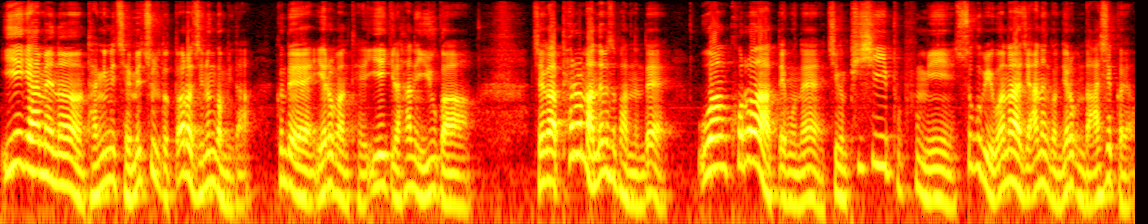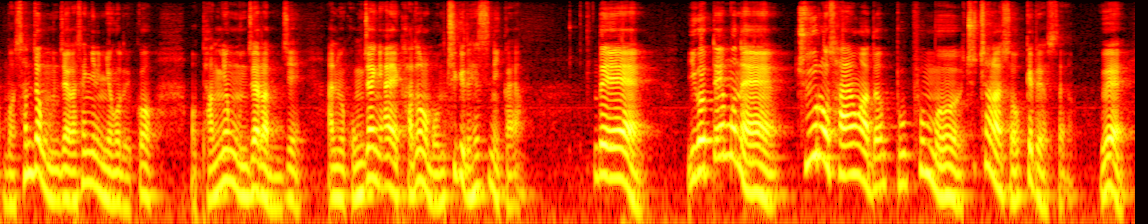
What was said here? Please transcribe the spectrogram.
이 얘기하면은 당연히 제 매출도 떨어지는 겁니다. 근데 여러분한테 이 얘기를 하는 이유가 제가 표를 만들면서 봤는데 우한 코로나 때문에 지금 PC 부품이 수급이 원활하지 않은 건 여러분도 아실 거예요. 뭐 선적 문제가 생기는 경우도 있고 뭐 방역 문제라든지 아니면 공장이 아예 가동을 멈추기도 했으니까요. 근데 이것 때문에 주로 사용하던 부품을 추천할 수 없게 되었어요. 왜?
